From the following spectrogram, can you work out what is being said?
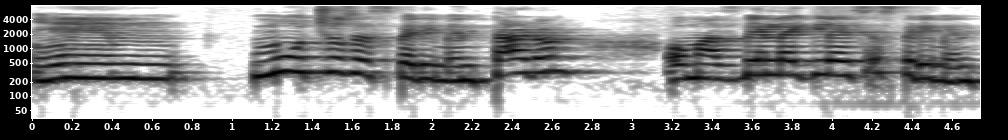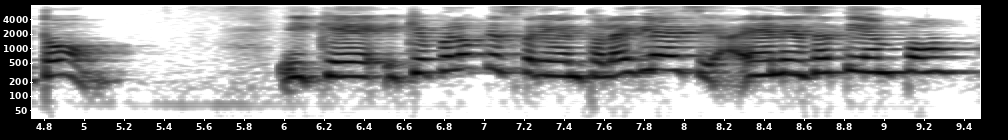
em, muchos experimentaron, o más bien la iglesia experimentó. ¿Y qué, qué fue lo que experimentó la iglesia? En ese tiempo,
